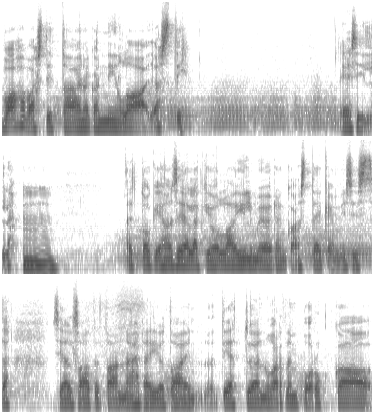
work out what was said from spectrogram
vahvasti tai ainakaan niin laajasti esille. Mm. Et tokihan sielläkin ollaan ilmiöiden kanssa tekemisissä. Siellä saatetaan nähdä jotain tiettyä nuorten porukkaa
